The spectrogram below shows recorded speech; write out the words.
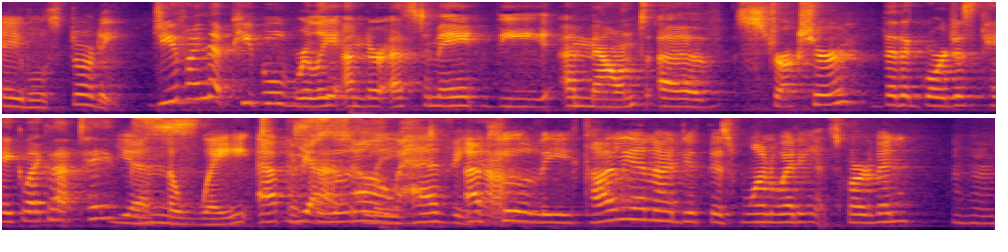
table sturdy? Do you find that people really underestimate the amount of structure that a gorgeous cake like that takes? Yes. and the weight. They're Absolutely. so heavy. Absolutely. Kylie and I did this one wedding at Skirvin. Mm-hmm.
